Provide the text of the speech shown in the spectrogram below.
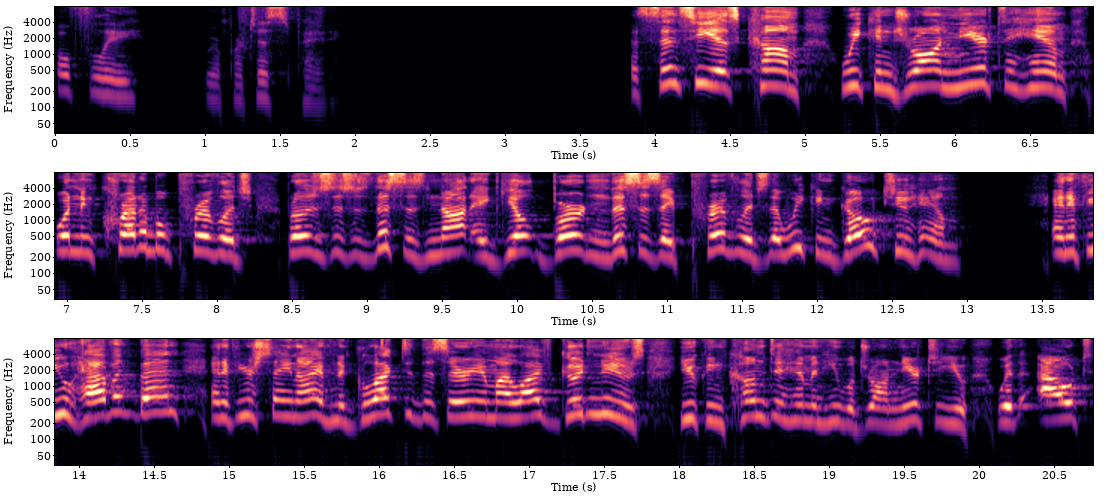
Hopefully, we're participating. That since He has come, we can draw near to Him. What an incredible privilege. Brothers and sisters, this is not a guilt burden. This is a privilege that we can go to Him. And if you haven't been, and if you're saying, I have neglected this area in my life, good news. You can come to Him and He will draw near to you without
